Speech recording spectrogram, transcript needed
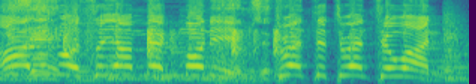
All you know so you make money. Uh, 2021.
